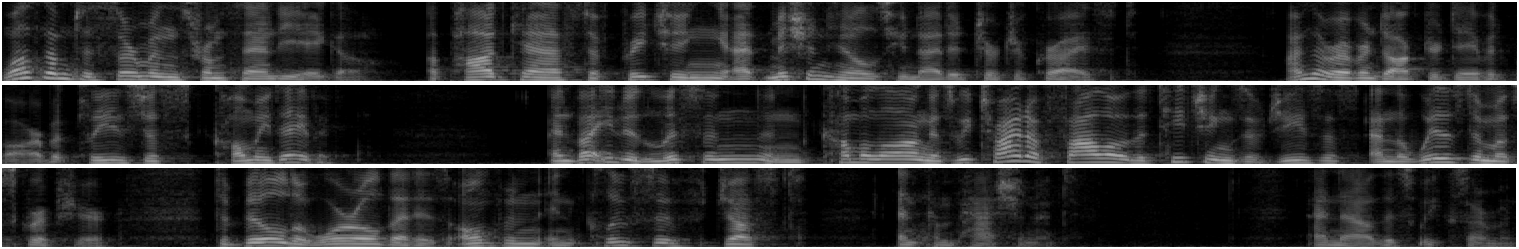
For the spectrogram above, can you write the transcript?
Welcome to Sermons from San Diego, a podcast of preaching at Mission Hills United Church of Christ. I'm the Reverend Dr. David Barr, but please just call me David. I invite you to listen and come along as we try to follow the teachings of Jesus and the wisdom of Scripture to build a world that is open, inclusive, just, and compassionate. And now, this week's sermon.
